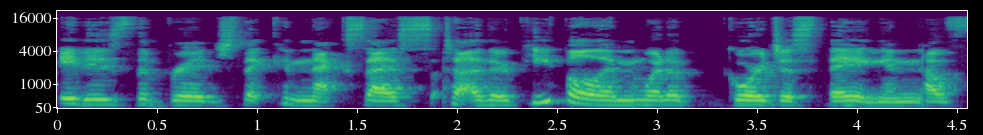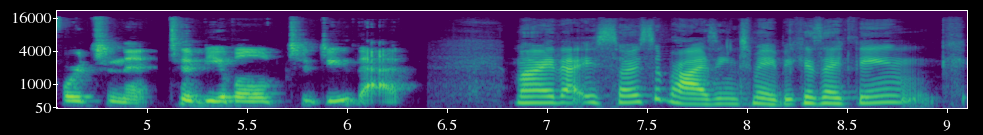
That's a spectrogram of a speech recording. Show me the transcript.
It is the bridge that connects us to other people. And what a gorgeous thing, and how fortunate to be able to do that. Mari, that is so surprising to me because I think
